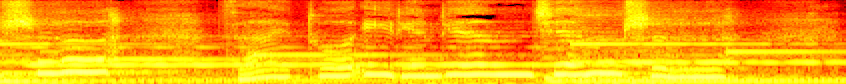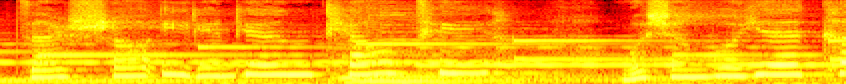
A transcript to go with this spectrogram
湿，再多一点点坚持，再少一点点挑剔，我想我也可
